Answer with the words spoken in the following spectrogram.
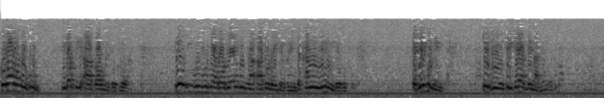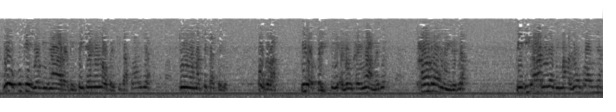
ကတော့ဘူးဒီလောက်ဒီအားကောင်းတယ်လို့ပြောတာတို့ဒီဝိဝုဇာတော်ပြန်လို့ငါအားထုတ်လိုက်တယ်ဆိုရင်တခါနင်းနေတယ်လို့ဆိုတယ်တကယ်ကိုနင်းတယ် တို့ဒီစိတ်ထဲကနေနာနေတယ်တို့ခုကိယောဂီနာရတဲ့စိတ်ထဲနဲ့တော့ပဲရှိတာပါရဒီမှာဖြစ်တတ်တယ်ဟုတ်ကလားပြီးတော့စိတ်ကြီးအလုံးခိုင်ရမယ်လို့ထားတော့နေကြလားပြည်ဒီအားရဒီမှာအလုံးကောင်းများ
